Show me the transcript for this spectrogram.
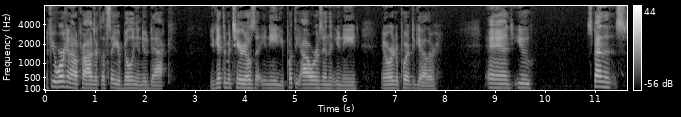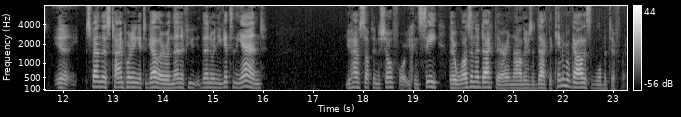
If you're working on a project, let's say you're building a new deck, You get the materials that you need, you put the hours in that you need in order to put it together, and you spend this, you know, spend this time putting it together and then if you then when you get to the end you have something to show for it. You can see there wasn't a deck there and now there's a deck. The kingdom of God is a little bit different.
